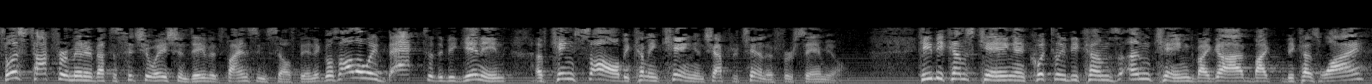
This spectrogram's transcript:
So let's talk for a minute about the situation David finds himself in. It goes all the way back to the beginning of King Saul becoming king in chapter 10 of 1 Samuel. He becomes king and quickly becomes unkinged by God by, because why?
